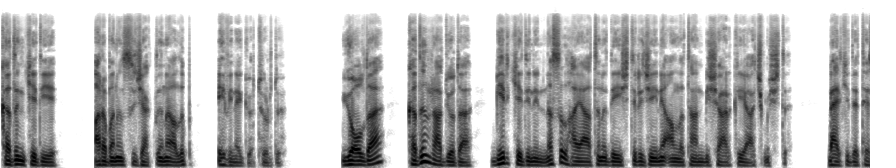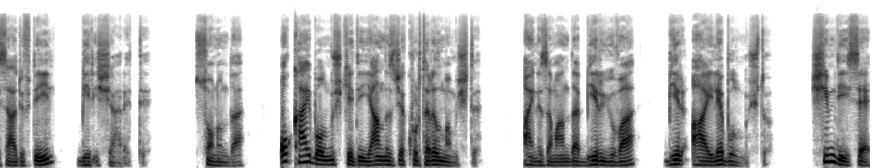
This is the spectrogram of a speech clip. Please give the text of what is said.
Kadın kediyi arabanın sıcaklığını alıp evine götürdü. Yolda, kadın radyoda bir kedinin nasıl hayatını değiştireceğini anlatan bir şarkıyı açmıştı. Belki de tesadüf değil, bir işaretti. Sonunda o kaybolmuş kedi yalnızca kurtarılmamıştı. Aynı zamanda bir yuva, bir aile bulmuştu. Şimdi ise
